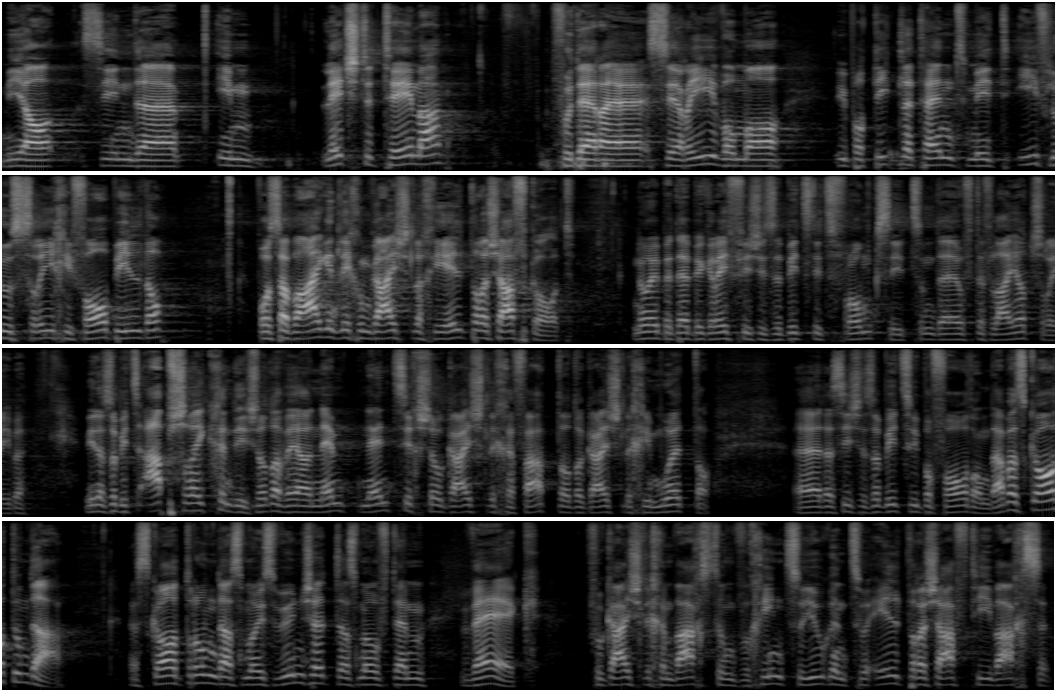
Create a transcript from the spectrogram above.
Wir sind äh, im letzten Thema von der Serie, wo wir übertitelt haben mit einflussreiche Vorbilder, wo es aber eigentlich um geistliche Elternschaft geht. Nur eben der Begriff ist uns ein bisschen zu fromm gewesen, um den auf den Flyer zu schreiben. Weil er so ein bisschen abschreckend ist, oder? Wer nennt, nennt sich schon geistlicher Vater oder geistliche Mutter? Äh, das ist so ein bisschen überfordernd. Aber es geht um das. Es geht darum, dass wir uns wünschen, dass wir auf dem Weg von geistlichem Wachstum, von Kind zu Jugend zu Elternschaft hin wachsen.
